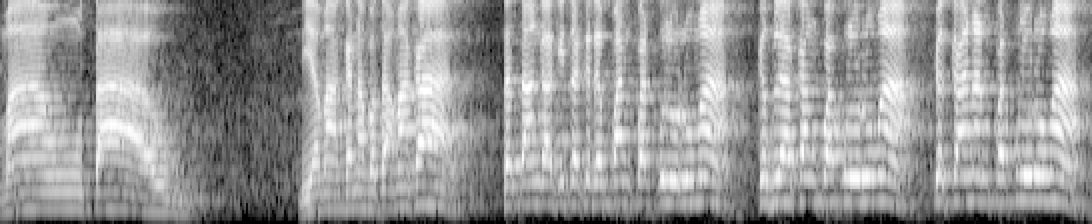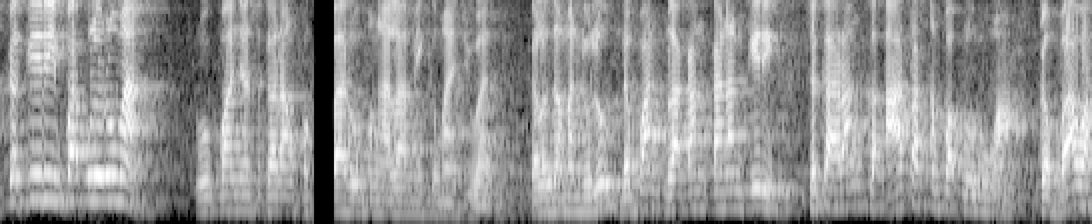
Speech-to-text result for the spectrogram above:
mau tahu. Dia makan apa tak makan? Tetangga kita ke depan 40 rumah, ke belakang 40 rumah, ke kanan 40 rumah, ke kiri 40 rumah. Rupanya sekarang baru mengalami kemajuan. Kalau zaman dulu depan, belakang, kanan, kiri. Sekarang ke atas 40 rumah, ke bawah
